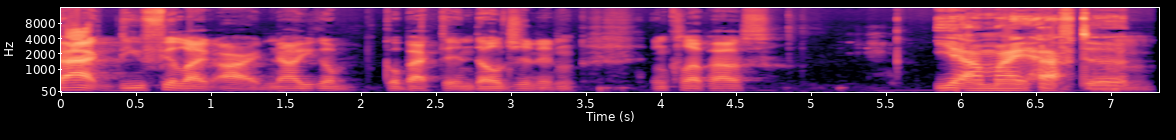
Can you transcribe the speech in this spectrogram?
back, do you feel like all right? Now you're gonna go back to indulging in in Clubhouse? Yeah, I might have to. Mm.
